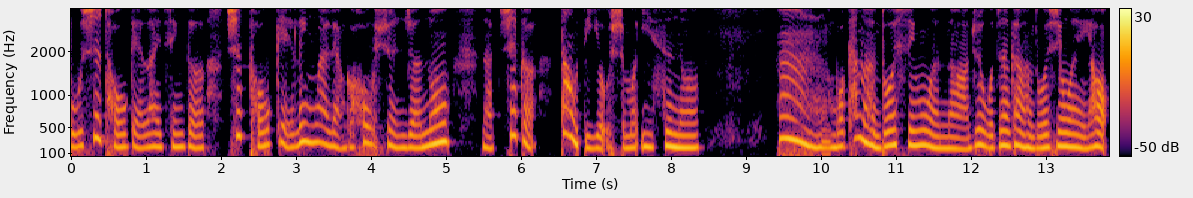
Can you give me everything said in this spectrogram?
不是投给赖清德，是投给另外两个候选人哦。那这个到底有什么意思呢？嗯，我看了很多新闻呐，就是我真的看了很多新闻以后，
